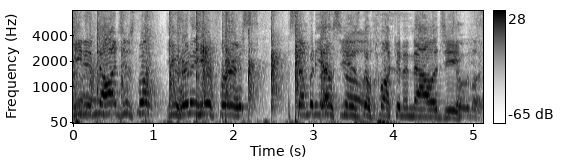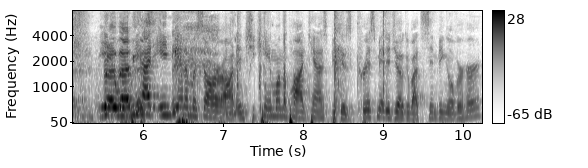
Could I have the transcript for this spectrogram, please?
He did not just fuck. You heard it here first. Somebody else go. used the fucking analogy. So look, Bro, we is- had Indiana Massara on, and she came on the podcast because Chris made a joke about simping over her,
